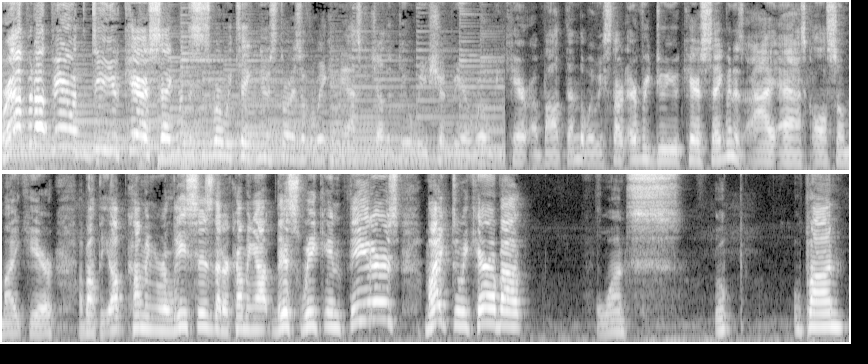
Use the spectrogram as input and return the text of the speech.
Wrap it up here with the Do You Care segment. This is where we take news stories of the week and we ask each other, do we, should we, or will we care about them? The way we start every Do You Care segment is I ask also Mike here about the upcoming releases that are coming out this week in theaters. Mike, do we care about once oop upon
